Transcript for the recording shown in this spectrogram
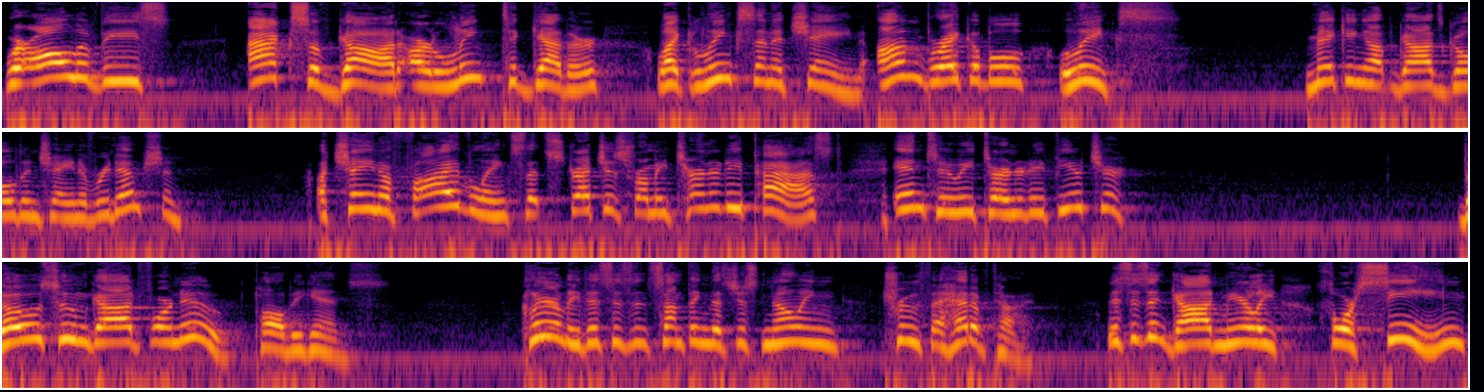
where all of these acts of God are linked together like links in a chain, unbreakable links, making up God's golden chain of redemption. A chain of five links that stretches from eternity past into eternity future. Those whom God foreknew, Paul begins. Clearly, this isn't something that's just knowing truth ahead of time. This isn't God merely foreseeing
